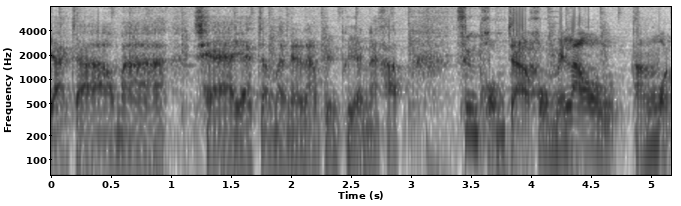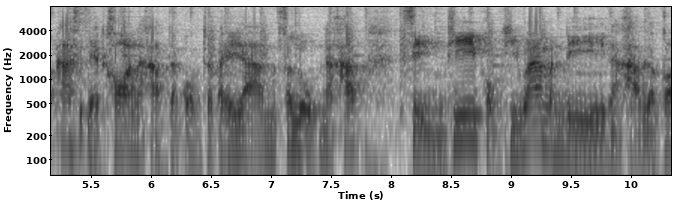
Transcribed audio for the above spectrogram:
อยากจะเอามาแชร์ อยากจะมาแนะนำเพื่อนๆนะครับ ซึ่งผมจะคงไม่เล่าทั้งหมด 51 ข้อนะครับ แต่ผมจะพยายามสรุปนะครับ สิ่งที่ผมคิดว่ามันดีนะครับ แล้วก็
